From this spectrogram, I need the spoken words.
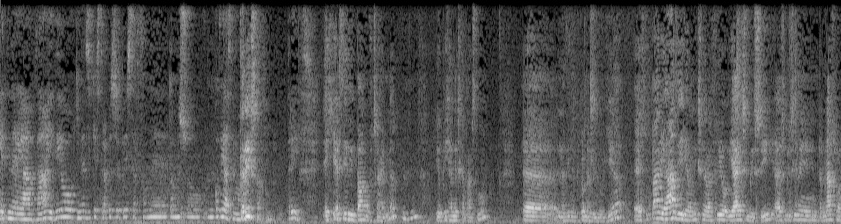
για την Ελλάδα οι δύο κινέζικες τράπεζες οι οποίες θα έρθουν το μέσο χρονικό διάστημα. Τρεις θα έρθουν. Τρεις. Έχει έρθει ήδη η Bank of China, Mm-hmm. η οποία έχει ανοίξει κατάστημα, ε, δηλαδή είναι πλέον λειτουργία. Έχει πάρει άδεια για να ανοίξει γραφείο η ICBC. Η ICBC είναι η International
